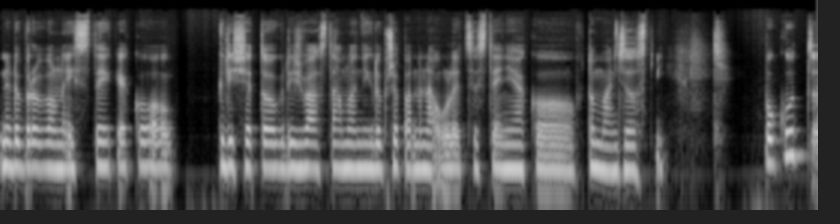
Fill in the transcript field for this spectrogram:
nedobrovolný styk, jako když je to, když vás tamhle někdo přepadne na ulici, stejně jako v tom manželství. Pokud uh,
